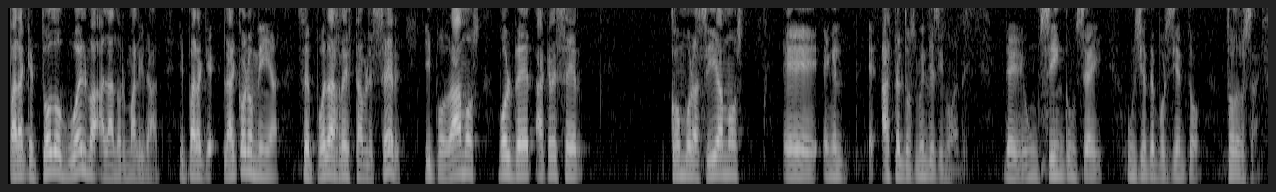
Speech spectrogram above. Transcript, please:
para que todo vuelva a la normalidad y para que la economía se pueda restablecer y podamos volver a crecer como lo hacíamos eh, en el, eh, hasta el 2019, de un 5, un 6, un 7% todos los años.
